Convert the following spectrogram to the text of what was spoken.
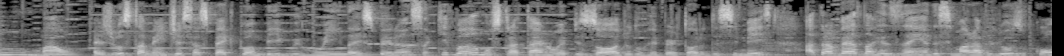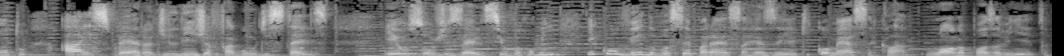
um mal. É justamente esse aspecto ambíguo e ruim da esperança que vamos tratar no episódio do repertório desse mês através da resenha desse maravilhoso conto A Espera de Lígia Fagundes Teles. Eu sou Gisele Silva Rumim e convido você para essa resenha que começa, é claro, logo após a vinheta.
